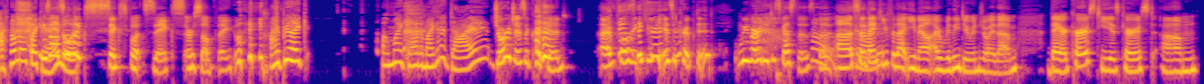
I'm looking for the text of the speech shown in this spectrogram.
I don't know if I can He's also it. like six foot six or something. Like I'd be like, "Oh my god, am I going to die?" George is a cryptid. I'm fully he is a cryptid. We've already discussed this, but Oh, uh, so thank you for that email. I really do enjoy them. They are cursed. He is cursed. Um,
